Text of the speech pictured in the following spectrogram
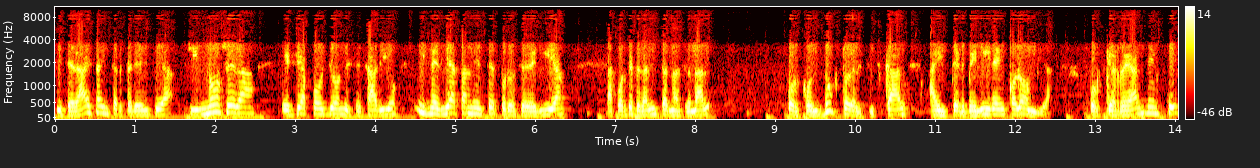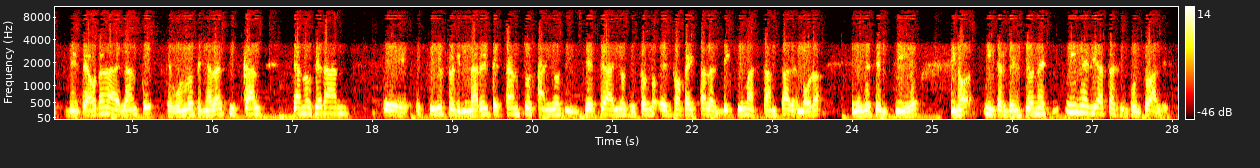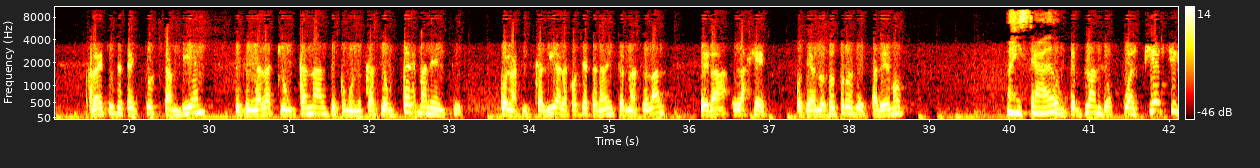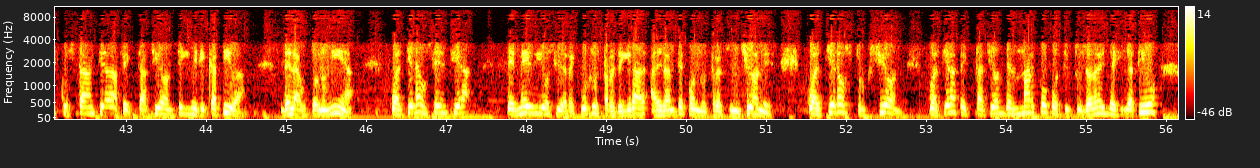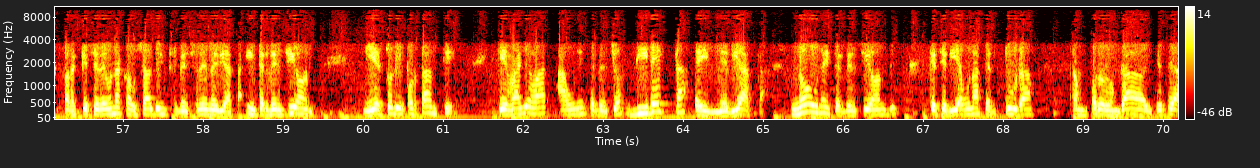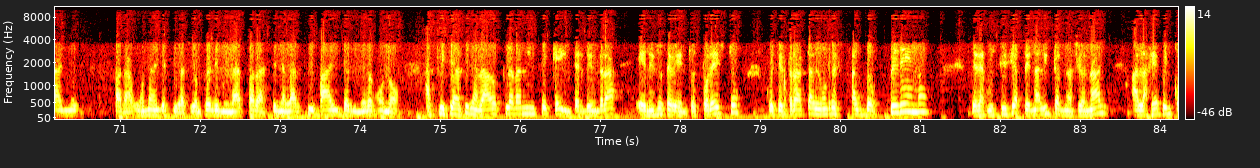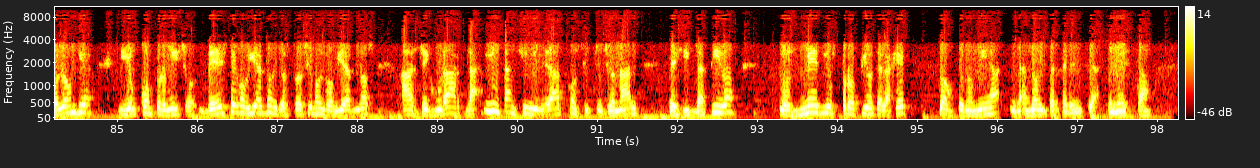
si se da esa interferencia, si no se da ese apoyo necesario, inmediatamente procedería la Corte Penal Internacional por conducto del fiscal a intervenir en Colombia. porque realmente desde ahora en adelante, según lo señala el fiscal, ya no serán eh, estudios preliminares de tantos años, 17 años, esto, no- esto afecta a las víctimas, tanta demora en ese sentido, sino intervenciones inmediatas y puntuales. Para estos efectos también se señala que un canal de comunicación permanente con la Fiscalía de la Corte Penal Internacional será la JEP. O sea, nosotros estaremos Magistrado. contemplando cualquier circunstancia de afectación significativa de la autonomía, cualquier ausencia de medios y de recursos para seguir adelante con nuestras funciones, cualquier obstrucción, cualquier afectación del marco constitucional y legislativo para que se dé una causal de intervención inmediata. Intervención, y esto es lo importante, que va a llevar a una intervención directa e inmediata, no una intervención que sería una apertura tan prolongada de siete años para una investigación preliminar para señalar si va a intervenir o no. Aquí se ha señalado claramente que intervendrá en esos eventos. Por esto, pues se trata de un respaldo pleno de la justicia penal internacional a la JEP en Colombia y un compromiso de este gobierno y los próximos gobiernos a asegurar la intangibilidad constitucional, legislativa, los medios propios de la JEP, su autonomía y la no interferencia en esta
